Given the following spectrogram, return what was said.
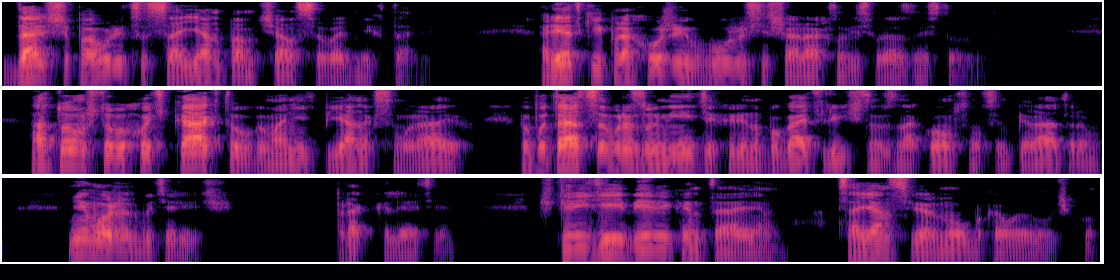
Дальше по улице Саян помчался в одних талии. Редкие прохожие в ужасе шарахнулись в разные стороны. О том, чтобы хоть как-то угомонить пьяных самураев, попытаться вразумить их или напугать личным знакомством с императором, не может быть и речи. Проклятие. Впереди берег Интая. Саян свернул боковую лучку.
